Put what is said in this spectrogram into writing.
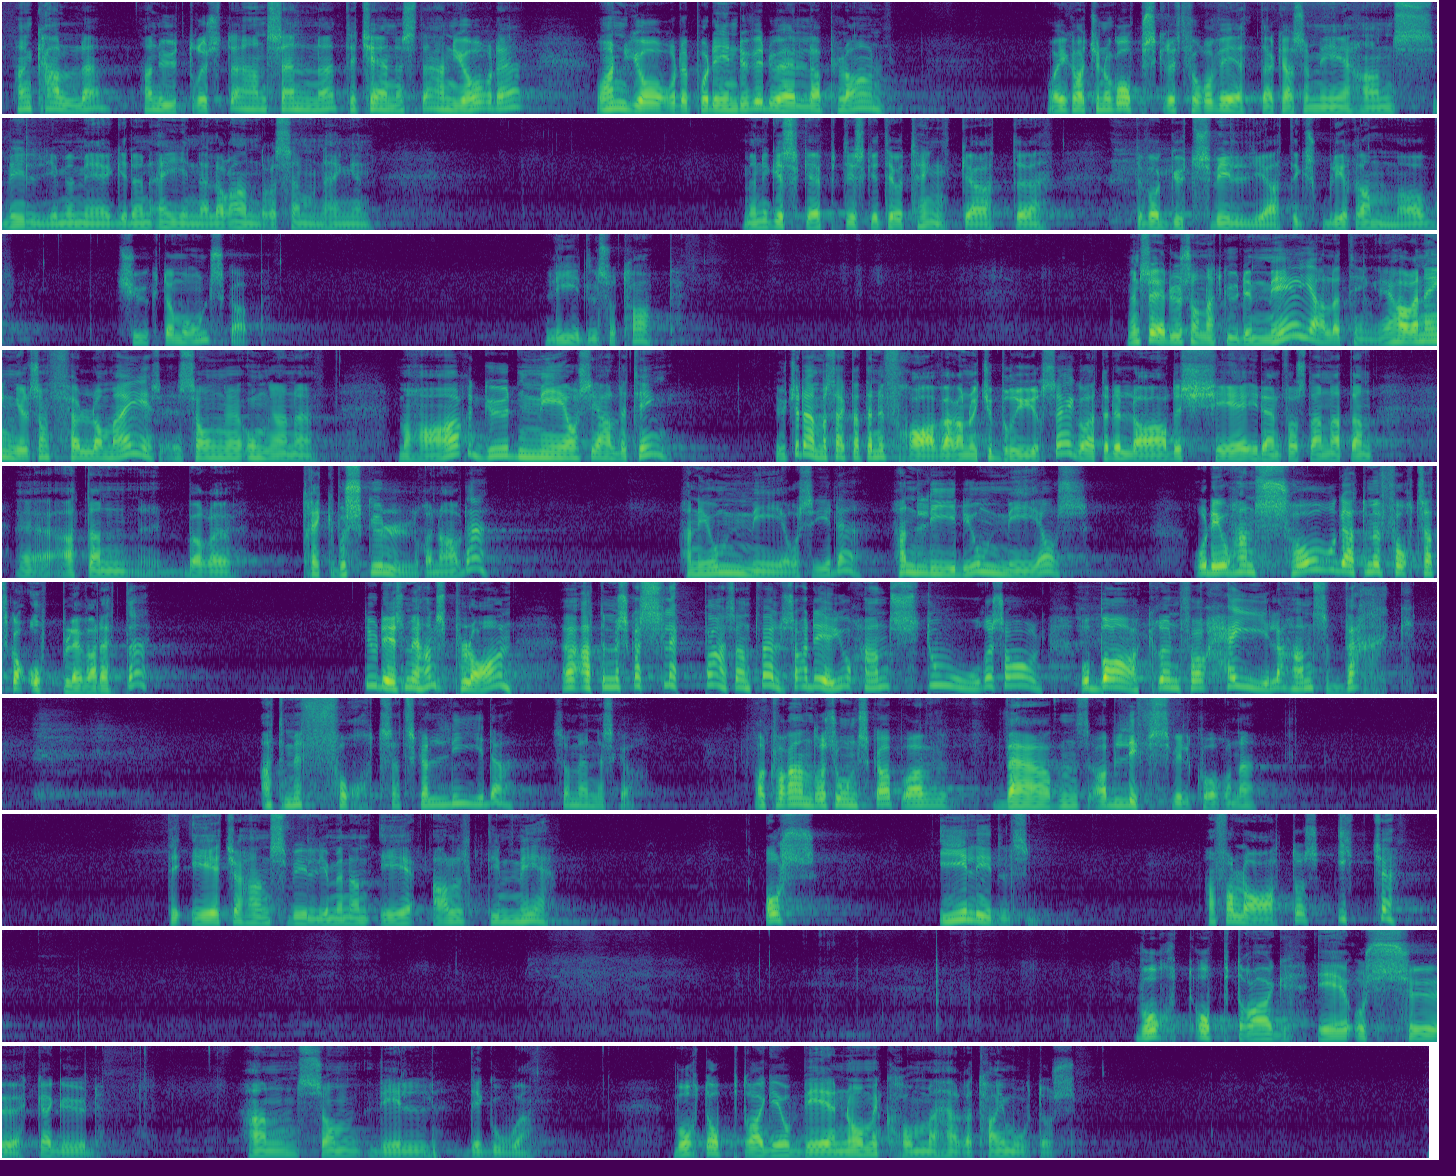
han kaller, han utruster, han sender til tjeneste. Han gjør det, og han gjør det på det individuelle plan. Og Jeg har ikke noen oppskrift for å vite hva som er hans vilje med meg i den ene eller andre sammenhengen. Men jeg er skeptisk til å tenke at eh, det var Guds vilje at jeg skulle bli rammet av sykdom og ondskap, lidelse og tap. Men så er det jo sånn at Gud er med i alle ting. Jeg har en engel som følger meg, sang ungene. Vi har Gud med oss i alle ting. Det er jo ikke dermed sagt at den er fraværende og ikke bryr seg, og at det lar det skje i den forstand at han, eh, at han bare trekker på skuldrene av det. Han er jo med oss i det. Han lider jo med oss. Og det er jo hans sorg at vi fortsatt skal oppleve dette. Det er jo det som er hans plan. Eh, at vi skal slippe. sant vel? Så det er jo hans store sorg og bakgrunn for hele hans verk at vi fortsatt skal lide som mennesker. Av hverandres ondskap og av, verdens, av livsvilkårene. Det er ikke hans vilje, men han er alltid med oss i lidelsen. Han forlater oss ikke. Vårt oppdrag er å søke Gud, Han som vil det gode. Vårt oppdrag er å be når vi kommer, Herre, ta imot oss.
